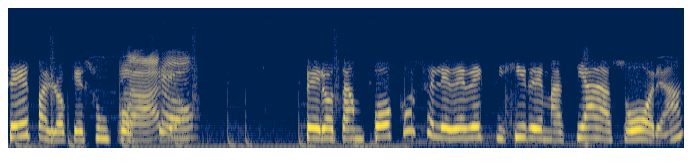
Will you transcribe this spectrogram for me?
sepa lo que es un costeo Claro. pero tampoco se le debe exigir demasiadas horas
